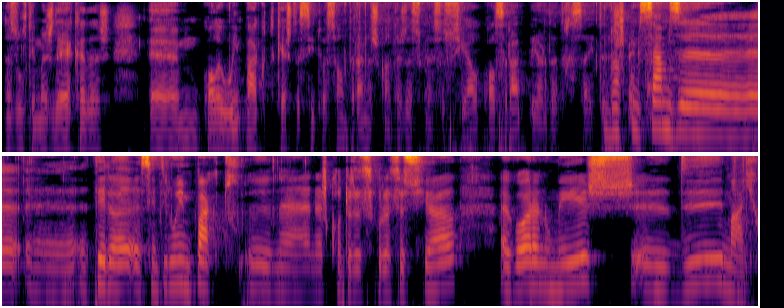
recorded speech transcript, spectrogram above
nas últimas décadas. Um, qual é o impacto que esta situação terá nas contas da Segurança Social? Qual será a perda de receitas? Nós começámos a, a, ter, a sentir um impacto eh, na, nas contas da Segurança Social agora no mês eh, de maio.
